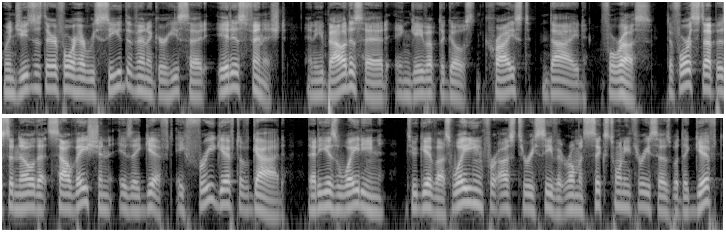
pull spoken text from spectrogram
When Jesus therefore had received the vinegar, he said, It is finished. And he bowed his head and gave up the ghost. Christ died for us. The fourth step is to know that salvation is a gift, a free gift of God that he is waiting to give us, waiting for us to receive it. Romans 6:23 says, "But the gift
